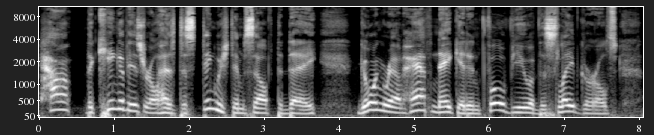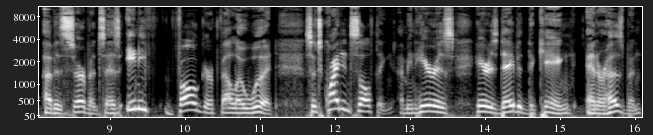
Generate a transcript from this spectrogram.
"How the king of Israel has distinguished himself today, going around half naked in full view of the slave girls of his servants as any vulgar fellow would. So it's quite insulting. I mean, here is here is David the king and her husband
